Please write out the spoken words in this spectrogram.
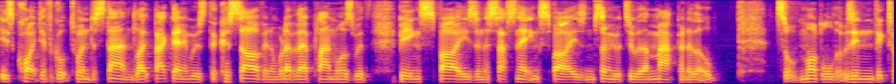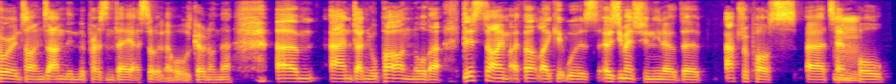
is quite difficult to understand. Like back then, it was the Kasaavin and whatever their plan was with being spies and assassinating spies, and something to do with a map and a little sort of model that was in Victorian times and in the present day. I still don't know what was going on there. Um, and Daniel Barton and all that. This time, I felt like it was, as you mentioned, you know, the Atropos uh, temple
